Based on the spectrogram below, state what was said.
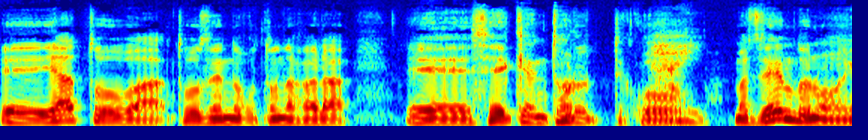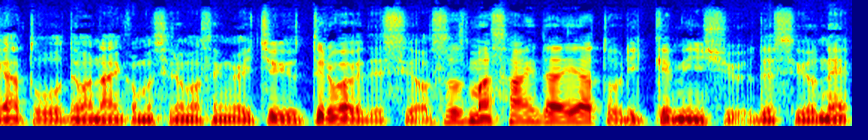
えー、野党は当然のことながら、えー、政権取るってこう、はい、まあ、全部の野党ではないかもしれませんが一応言ってるわけですよ。そうまあ最大野党立憲民主ですよね。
